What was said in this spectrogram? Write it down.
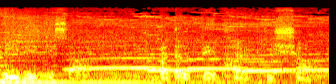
तब्दीली के साथ बदलते भारत की शान।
